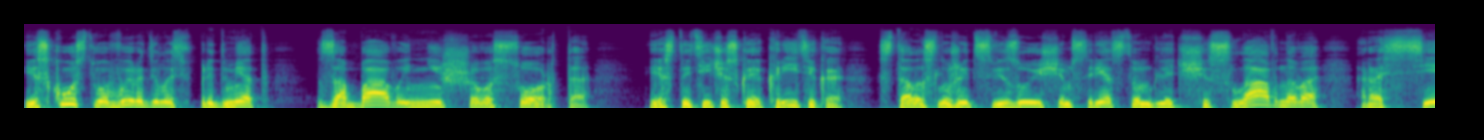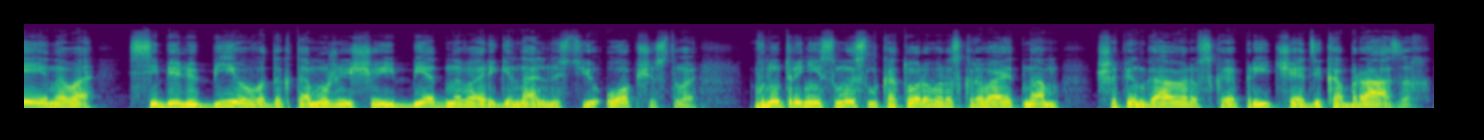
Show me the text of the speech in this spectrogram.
искусство выродилось в предмет забавы низшего сорта — эстетическая критика стала служить связующим средством для тщеславного, рассеянного, себелюбивого, да к тому же еще и бедного оригинальностью общества, внутренний смысл которого раскрывает нам шопенгауэровская притча о дикобразах,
